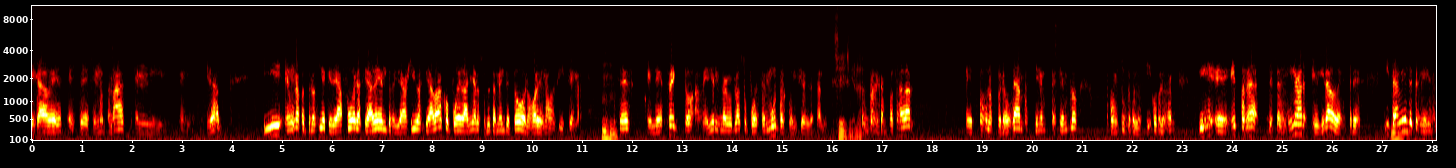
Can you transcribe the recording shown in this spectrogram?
que cada vez este, se nota más en, en la sociedad y es una patología que de afuera hacia adentro y de arriba hacia abajo puede dañar absolutamente todos los órganos del sistema. Entonces, el efecto a mediano y largo plazo puede ser muy perjudicial en la salud. Sí, Nosotros en Camposada, eh, todos los programas tienen, por ejemplo, consulta con los psicólogos, y eh, es para determinar el grado de estrés y también determinar,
